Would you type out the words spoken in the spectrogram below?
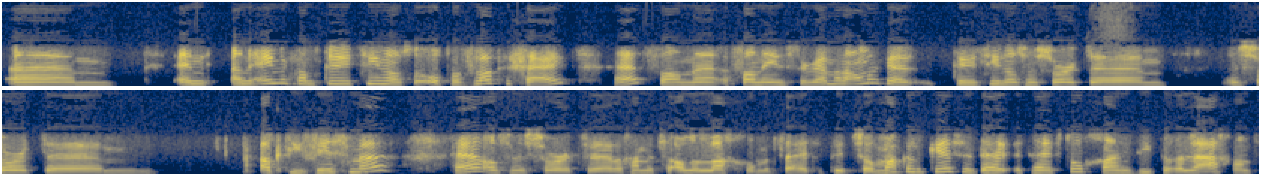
Ehm, en aan de ene kant kun je het zien als de oppervlakkigheid hè, van, eh, van Instagram. Aan de andere kant kun je het zien als een soort, ehm, een soort ehm, activisme. Hè, als een soort, eh, we gaan met z'n allen lachen om het feit dat dit zo makkelijk is. Het, he- het heeft toch een diepere laag. Want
